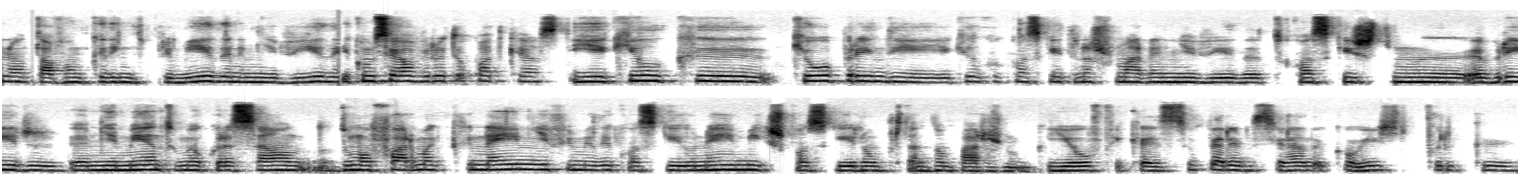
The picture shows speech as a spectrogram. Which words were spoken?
não estava um bocadinho deprimida na minha vida, e comecei a ouvir o teu podcast. E aquilo que, que eu aprendi, aquilo que eu consegui transformar na minha vida, tu conseguiste-me abrir a minha mente, o meu coração, de uma forma que nem a minha família conseguiu, nem amigos conseguiram, portanto não pares nunca. E eu fiquei super emocionada com isto, porque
